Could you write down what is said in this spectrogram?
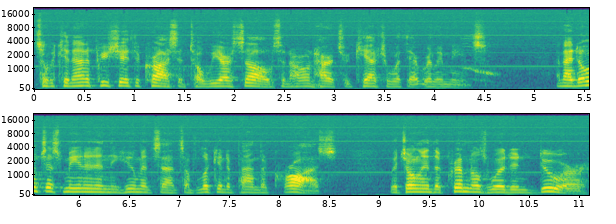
so we cannot appreciate the cross until we ourselves, in our own hearts, we capture what that really means. And I don't just mean it in the human sense of looking upon the cross, which only the criminals would endure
